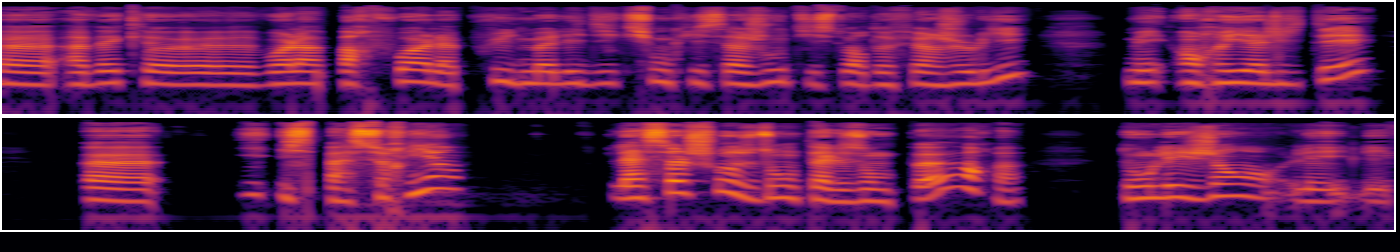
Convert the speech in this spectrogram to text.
euh, avec euh, voilà parfois la pluie de malédiction qui s'ajoute histoire de faire joli. Mais en réalité, il, il se passe rien. La seule chose dont elles ont peur, dont les gens, les,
